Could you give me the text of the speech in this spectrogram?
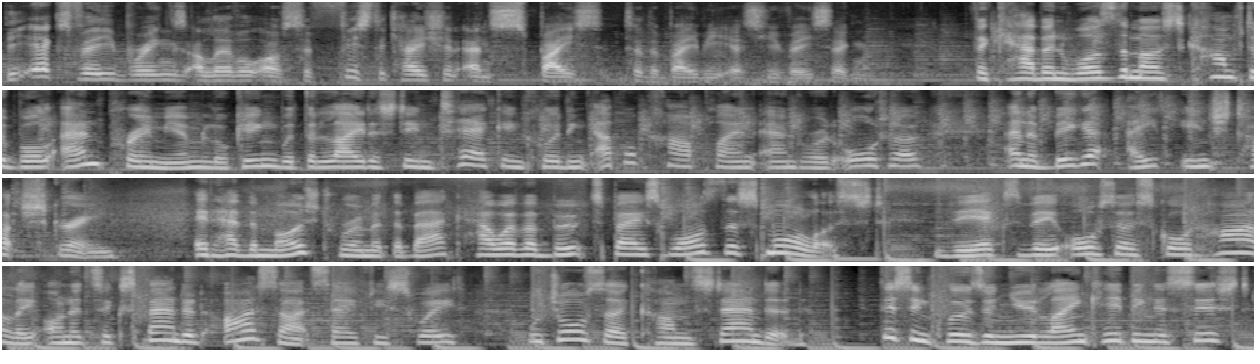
The XV brings a level of sophistication and space to the baby SUV segment. The cabin was the most comfortable and premium looking with the latest in tech, including Apple CarPlay and Android Auto, and a bigger 8 inch touchscreen. It had the most room at the back, however, boot space was the smallest. The XV also scored highly on its expanded eyesight safety suite, which also comes standard. This includes a new lane keeping assist,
